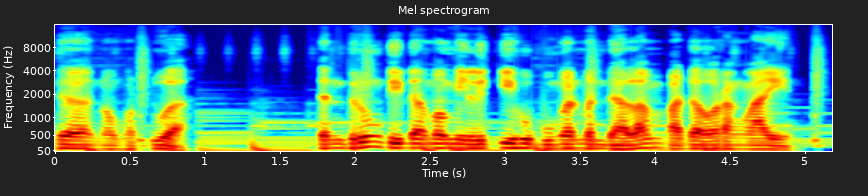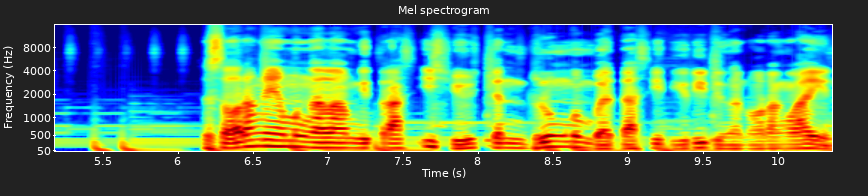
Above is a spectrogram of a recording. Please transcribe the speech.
ke nomor dua cenderung tidak memiliki hubungan mendalam pada orang lain Seseorang yang mengalami trust issue cenderung membatasi diri dengan orang lain.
